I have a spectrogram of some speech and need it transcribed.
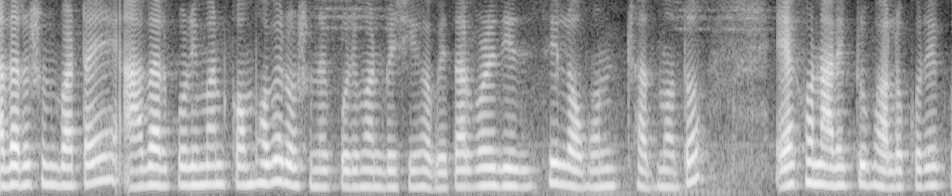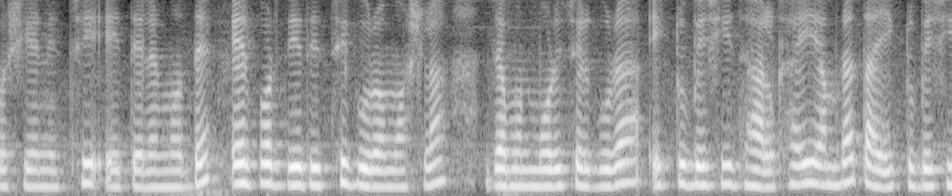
আদা, রসুন বাটায় আদার পরিমাণ কম হবে, রসুনের পরিমাণ বেশি হবে। তারপরে দিয়ে দিচ্ছি লবণ স্বাদ মতো। এখন আরেকটু ভালো করে কষিয়ে নিচ্ছি এই তেলের মধ্যে। এরপর দিয়ে দিচ্ছি গুঁড়ো মশলা, যেমন মরিচের গুঁড়া। একটু বেশি ঝাল খাই আমরা, তাই একটু বেশি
